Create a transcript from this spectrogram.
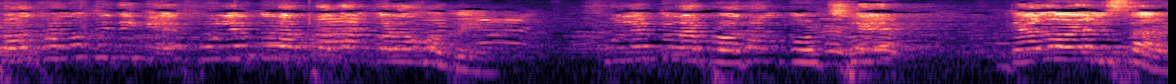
প্রধান তোড়া প্রদান করা হবে। ফুলের তোড়া প্রদান করছে স্যার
